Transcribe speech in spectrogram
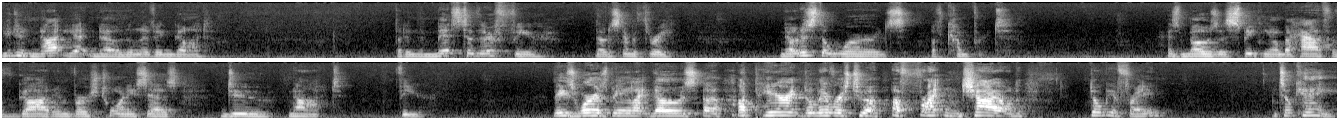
you do not yet know the living God. But in the midst of their fear, notice number three, notice the words of comfort. As Moses, speaking on behalf of God in verse 20, says, Do not fear. These words being like those uh, a parent delivers to a, a frightened child. Don't be afraid. It's okay.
